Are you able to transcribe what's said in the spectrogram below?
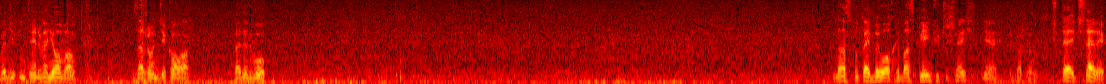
będzie interweniował w zarządzie koła PDW. Nas tutaj było chyba z pięciu czy sześć, nie, przepraszam, z czte, czterech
